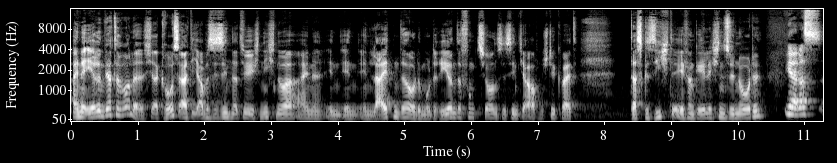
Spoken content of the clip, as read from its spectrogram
Eine ehrenwerte Rolle, ja großartig, aber Sie sind natürlich nicht nur eine in, in, in leitender oder moderierender Funktion, Sie sind ja auch ein Stück weit das Gesicht der evangelischen Synode. Ja, das,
